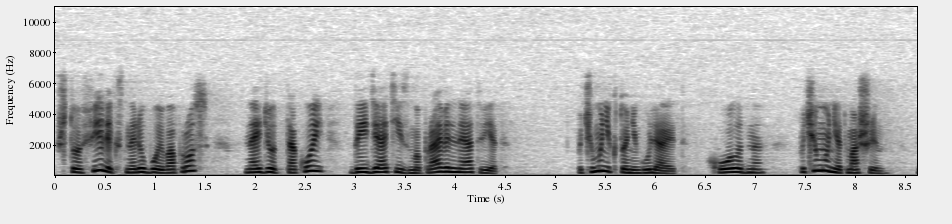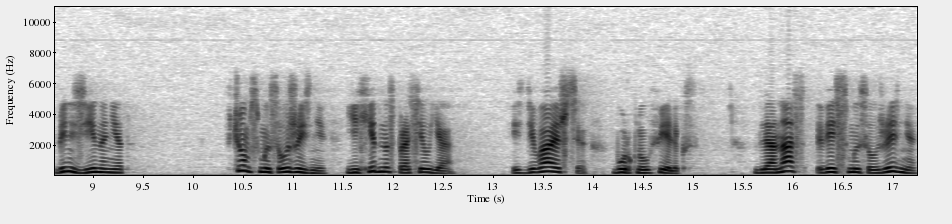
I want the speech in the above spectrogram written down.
что Феликс на любой вопрос найдет такой до идиотизма правильный ответ. Почему никто не гуляет? Холодно. Почему нет машин? Бензина нет. «В чем смысл жизни?» – ехидно спросил я. «Издеваешься?» – буркнул Феликс. «Для нас весь смысл жизни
